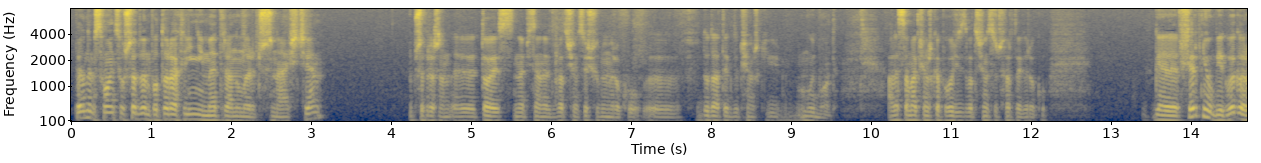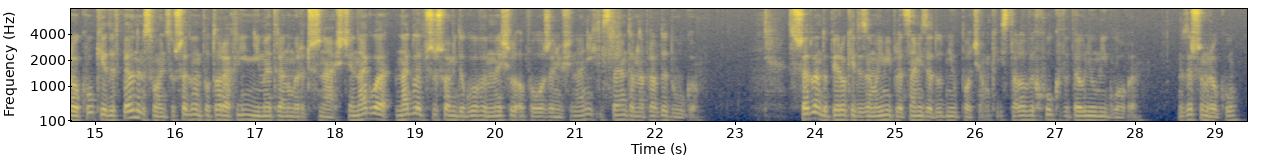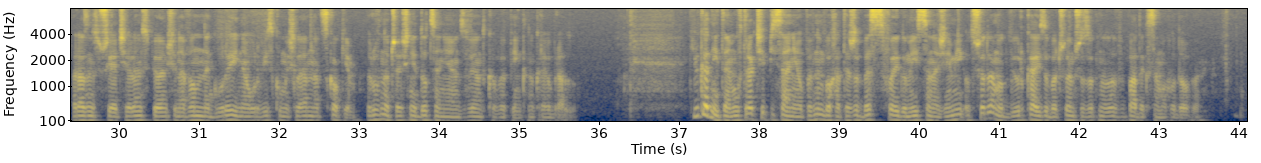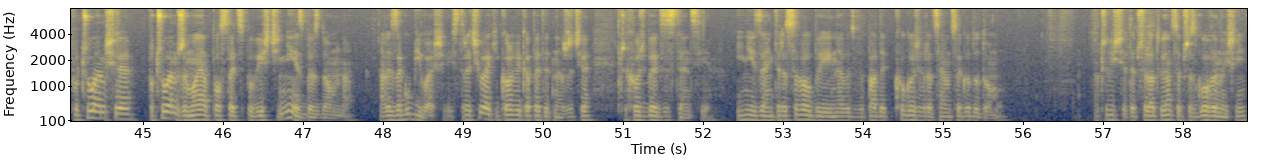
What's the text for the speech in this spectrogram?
w pełnym słońcu szedłem po torach linii metra numer 13. Przepraszam, y, to jest napisane w 2007 roku, y, dodatek do książki Mój błąd. Ale sama książka pochodzi z 2004 roku. E, w sierpniu ubiegłego roku, kiedy w pełnym słońcu szedłem po torach linii metra numer 13, nagle, nagle przyszła mi do głowy myśl o położeniu się na nich i stałem tam naprawdę długo. Zszedłem dopiero, kiedy za moimi plecami zadudnił pociąg i stalowy huk wypełnił mi głowę. W zeszłym roku, razem z przyjacielem, wspiąłem się na wonne góry i na urwisku myślałem nad skokiem, równocześnie doceniając wyjątkowe piękno krajobrazu. Kilka dni temu, w trakcie pisania o pewnym bohaterze bez swojego miejsca na ziemi, odszedłem od biurka i zobaczyłem przez okno wypadek samochodowy. Poczułem się, poczułem, że moja postać z powieści nie jest bezdomna, ale zagubiła się i straciła jakikolwiek apetyt na życie, czy choćby egzystencję. I nie zainteresowałby jej nawet wypadek kogoś wracającego do domu. Oczywiście te przelatujące przez głowę myśli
